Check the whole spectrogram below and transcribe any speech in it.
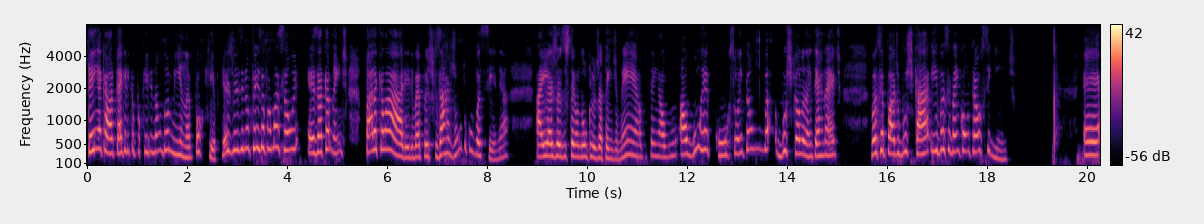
tem aquela técnica porque ele não domina. Por quê? Porque às vezes ele não fez a formação exatamente para aquela área. Ele vai pesquisar junto com você, né? Aí, às vezes, tem o um núcleo de atendimento, tem algum, algum recurso, ou então, buscando na internet, você pode buscar e você vai encontrar o seguinte: é,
